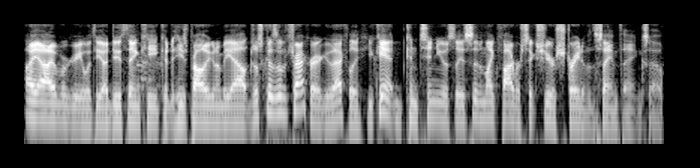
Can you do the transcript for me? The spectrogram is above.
I I agree with you. I do think he could. He's probably going to be out just because of the track record. Exactly. You can't continuously. It's been like five or six years straight of the same thing. So,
